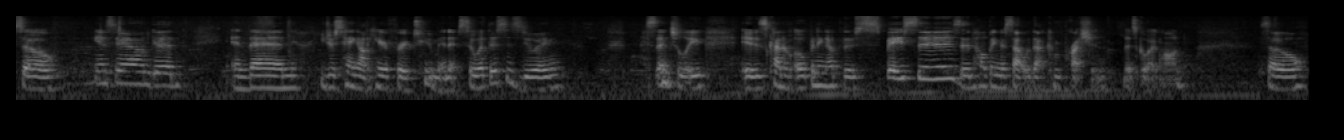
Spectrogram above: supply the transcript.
So hands down, good. And then you just hang out here for two minutes. So what this is doing essentially is kind of opening up those spaces and helping us out with that compression that's going on. So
